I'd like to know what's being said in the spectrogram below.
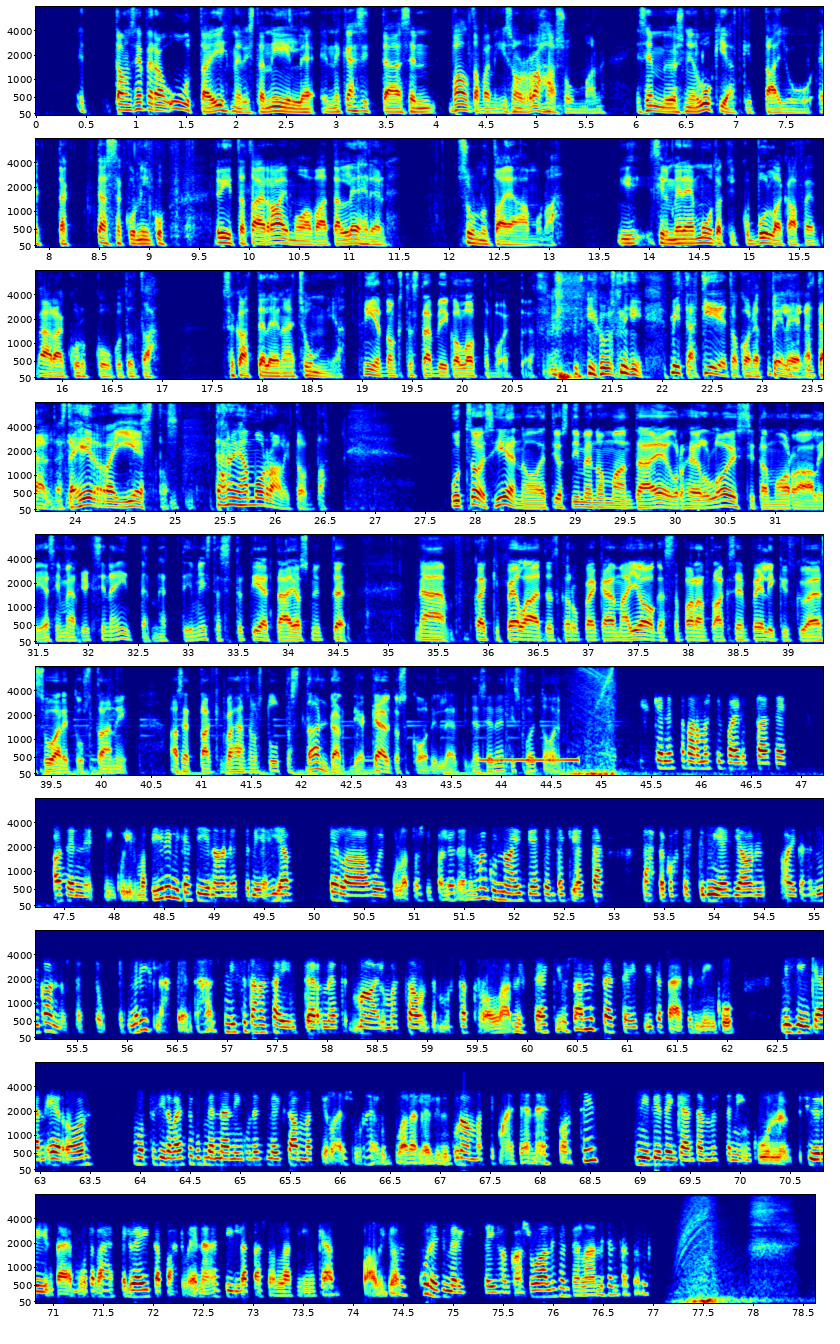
tämä on sen verran uutta ja ihmeellistä niille, että ne käsittää sen valtavan ison rahasumman. Ja sen myös ne lukijatkin tajuu, että tässä kun niinku Riitta tai Raimo avaa tämän lehden sunnuntai-aamuna, niin sillä menee muutakin kuin bullakafe väärään kurkkuun, kun tota, se kattelee näitä summia. Niin, että onko tässä tämän viikon lottovoittajat? Just niin. Mitä tietokonepeleillä tällaista? Herra jestas. Tämähän on ihan moraalitonta. Mutta se olisi hienoa, että jos nimenomaan tämä e-urheilu loisi sitä moraalia esimerkiksi sinne internettiin, mistä sitten tietää, jos nyt nämä kaikki pelaajat, jotka rupeaa käymään joogassa parantaakseen pelikykyä ja suoritustaan, niin asettaakin vähän semmoista uutta standardia käytöskoodille, että miten se netissä voi toimia. Kenestä varmasti vaikuttaa se asenne, niin kuin ilmapiiri, mikä siinä on, että miehiä pelaa huipulla tosi paljon enemmän kuin naisia sen takia, että lähtökohtaisesti miehiä on aikaisemmin kannustettu esimerkiksi lähteen tähän. Missä tahansa internet-maailmassa on semmoista trollaamista ja kiusaamista, ettei siitä pääse niin kuin mihinkään eroon. Mutta siinä vaiheessa, kun mennään niin kuin esimerkiksi ammattilaisurheilun puolelle, eli niin kuin ammattimaiseen e-sporttiin, niin tietenkään tämmöistä niin kuin syrjintää ja muuta vähättelyä ei tapahdu enää sillä tasolla niinkään paljon kuin esimerkiksi ihan kasuaalisen pelaamisen tasolla.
